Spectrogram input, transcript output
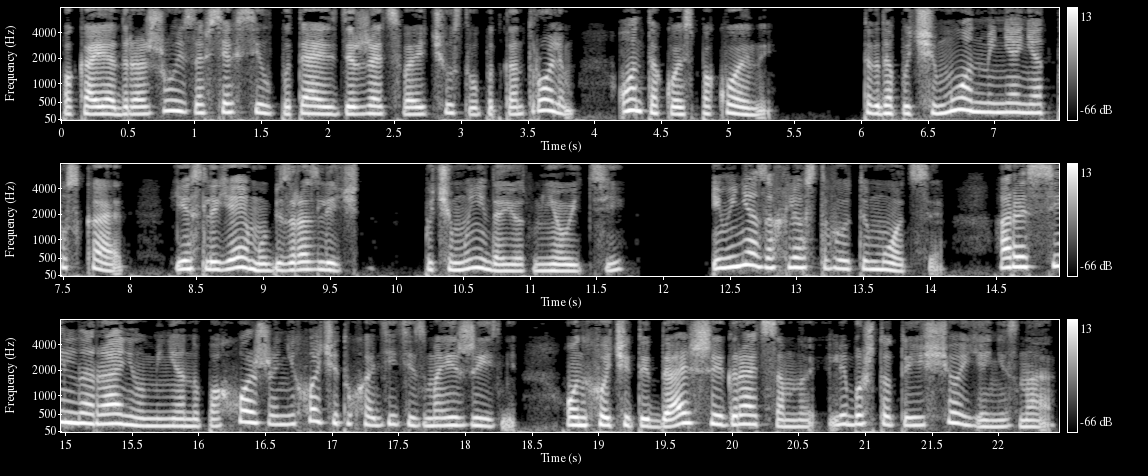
Пока я дрожу изо всех сил, пытаясь держать свои чувства под контролем, он такой спокойный. Тогда почему он меня не отпускает, если я ему безразлична? Почему не дает мне уйти? И меня захлестывают эмоции. Арес сильно ранил меня, но, похоже, не хочет уходить из моей жизни. Он хочет и дальше играть со мной, либо что-то еще, я не знаю.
